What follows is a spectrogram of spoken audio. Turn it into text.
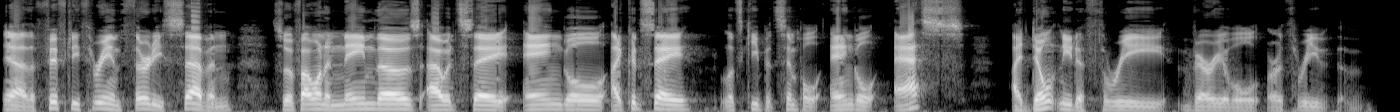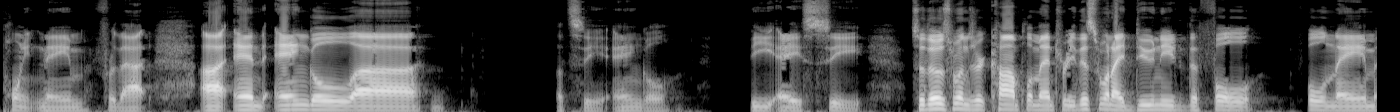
Yeah, the 53 and 37. So if I want to name those, I would say angle, I could say, let's keep it simple, angle S. I don't need a three variable or three point name for that. Uh, and angle, uh, let's see, angle, BAC. So those ones are complementary. This one I do need the full full name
